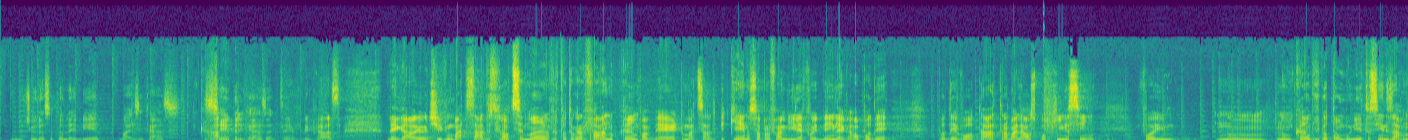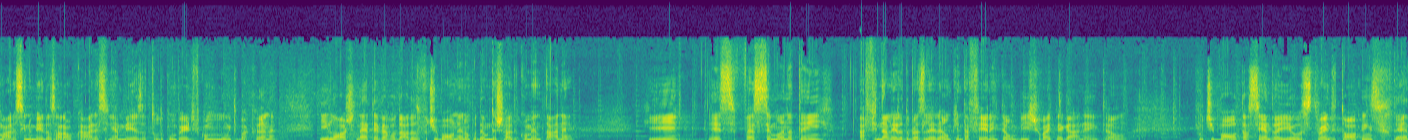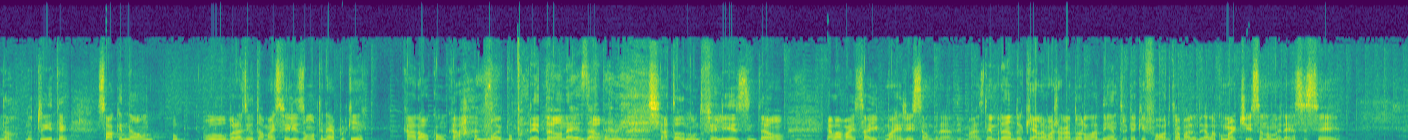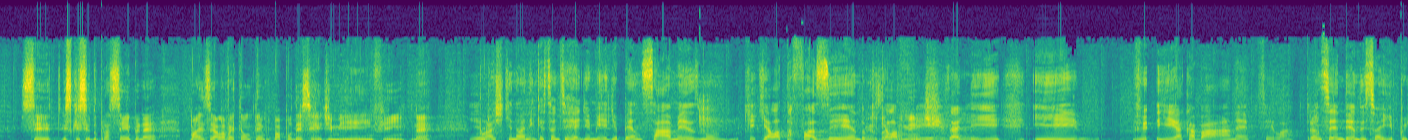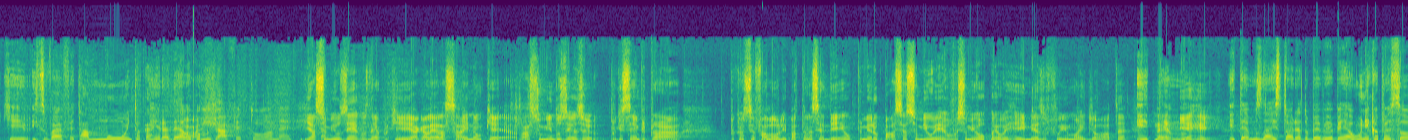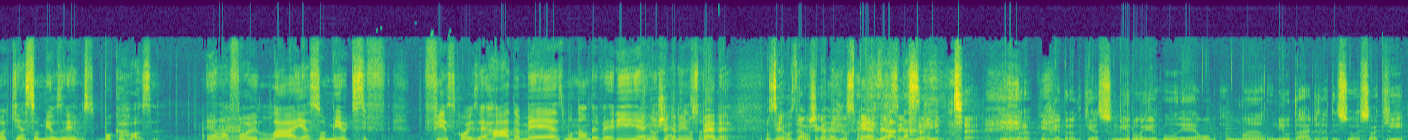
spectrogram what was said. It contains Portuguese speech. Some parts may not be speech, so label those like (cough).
Por motivo dessa pandemia, mais em casa. Cara, Sempre em casa. Sempre em casa. Legal, eu tive um batizado esse final de semana, fui fotografar no campo aberto, um batizado pequeno, só para a família. Foi bem legal poder, poder voltar a trabalhar aos pouquinhos assim. Foi num, num campo, ficou tão bonito assim, eles arrumaram assim no meio das araucárias, assim, a mesa, tudo com verde, ficou muito bacana. E lógico, né, teve a rodada do futebol, né, não podemos deixar de comentar, né. E esse, essa semana tem a finaleira do Brasileirão, quinta-feira, então o bicho vai pegar, né, então futebol tá sendo aí os trend toppings (laughs) né, no, no Twitter, só que não, o, o Brasil tá mais feliz ontem, né, porque Carol Conká (laughs) foi pro paredão, né? Exatamente. Então, tá todo mundo feliz, então ela vai sair com uma rejeição grande, mas lembrando que ela é uma jogadora lá dentro, que aqui fora o trabalho dela como artista não merece ser ser esquecido para sempre, né? Mas ela vai ter um tempo para poder se redimir, enfim, né? E eu Por... acho que não é nem questão de se redimir, é de pensar mesmo o que, que ela tá fazendo, o que, que ela fez ali e e acabar, né, sei lá, transcendendo isso aí, porque isso vai afetar muito a carreira dela, vai. como já afetou, né? E assumir os erros, né? Porque a galera sai não quer assumindo os erros, porque sempre para porque você falou ali para transcender, o primeiro passo é assumir o erro, assumir, opa, eu errei mesmo, fui uma idiota, e né? Temos, e errei. E temos na história do BBB a única pessoa que assumiu os erros, Boca Rosa. Ela é. foi lá e assumiu, disse, fiz coisa errada mesmo, não deveria. E não chega nem nos pés, né? Os erros dela não chegam nem nos pés dessa edição. Né? E, lembra, e lembrando que assumir o erro é uma humildade da pessoa, só que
